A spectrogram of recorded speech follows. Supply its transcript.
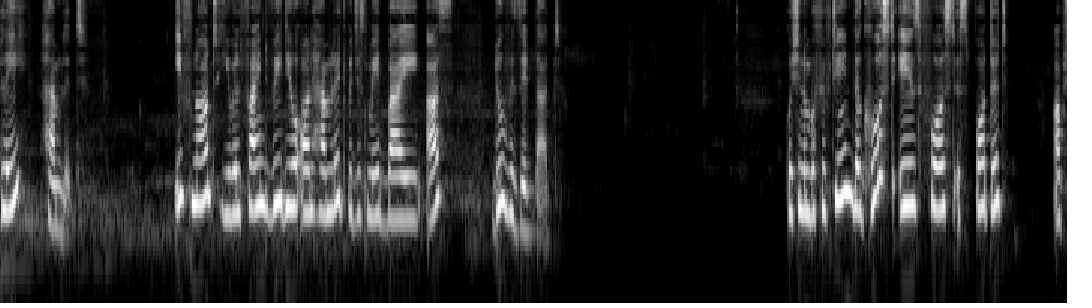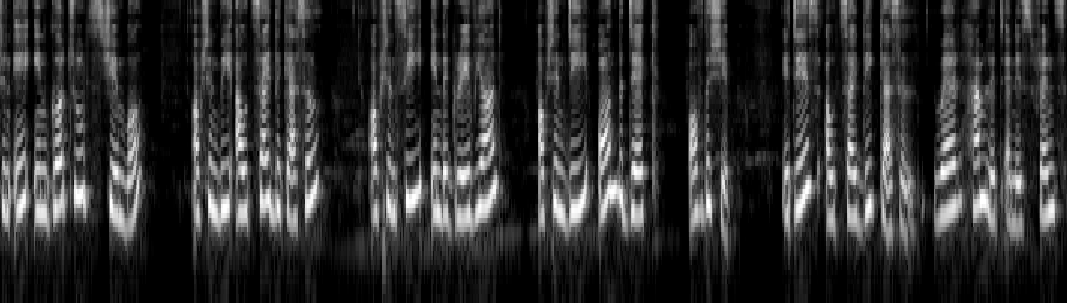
play Hamlet. If not, you will find video on Hamlet which is made by us. Do visit that. Question number 15. The ghost is first spotted. Option A in Gertrude's chamber. Option B outside the castle. Option C in the graveyard. Option D on the deck of the ship. It is outside the castle where Hamlet and his friends,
